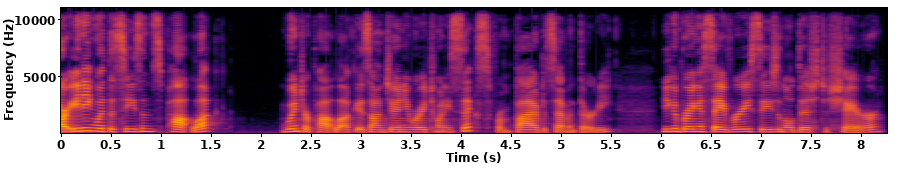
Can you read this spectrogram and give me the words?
Our Eating with the Seasons potluck, winter potluck, is on January 26th from 5 to 7:30. You can bring a savory seasonal dish to share,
